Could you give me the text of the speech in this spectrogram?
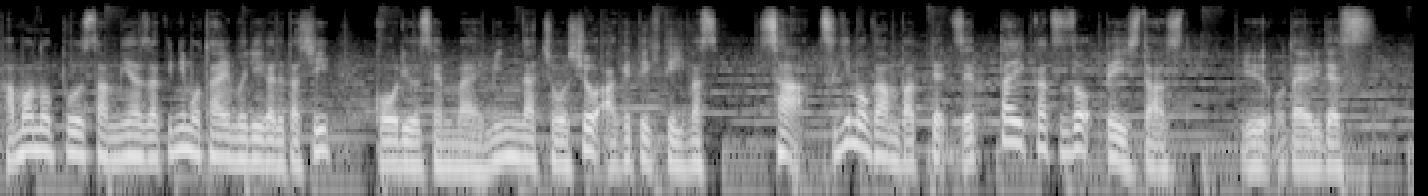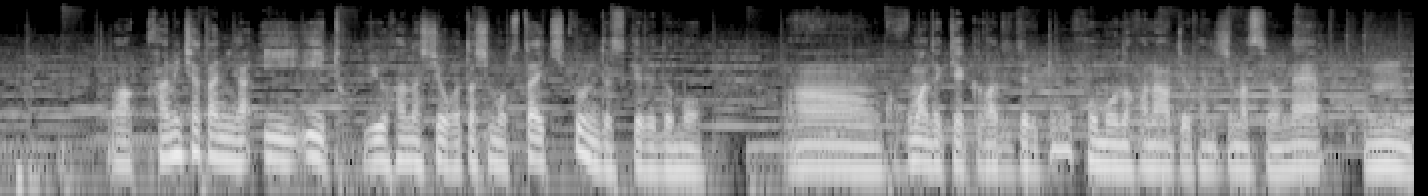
浜野プーさん宮崎にもタイムリーが出たし交流戦前みんな調子を上げてきています。さあ次も頑張って絶対勝つぞベイスターズ。というお便りです。まあ、上茶谷がいいいいという話を私も伝え聞くんですけれどもうんここまで結果が出てると本物かなという感じしますよね。うん。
